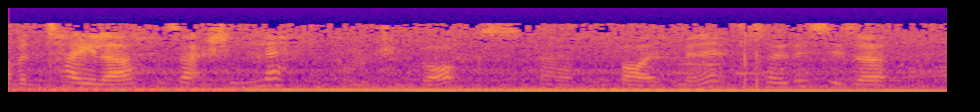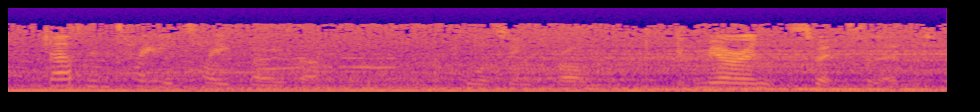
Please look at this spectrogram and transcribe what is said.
Harvard Taylor has actually left the commentary box uh, for five minutes, so this is a Jasmine Taylor takeover, reporting from Mürren, Switzerland.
